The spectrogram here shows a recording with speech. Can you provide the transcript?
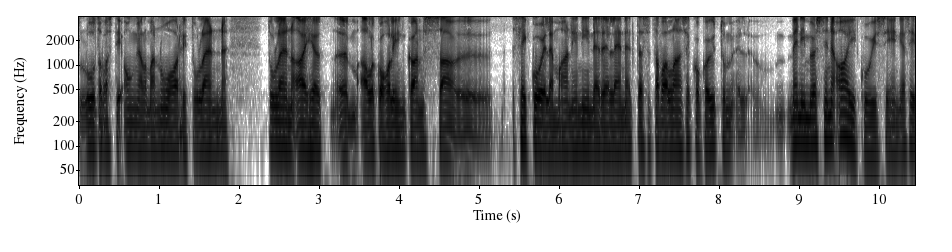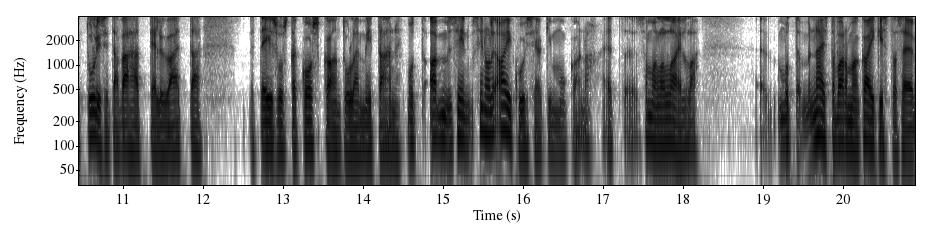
luultavasti ongelma nuori, tulen, tulen aiheut, alkoholin kanssa sekoilemaan ja niin edelleen, että se tavallaan se koko juttu meni myös sinne aikuisiin ja sitten tuli sitä vähättelyä, että, että ei susta koskaan tule mitään, mutta siinä, siinä oli aikuisiakin mukana, että samalla lailla, mutta näistä varmaan kaikista se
